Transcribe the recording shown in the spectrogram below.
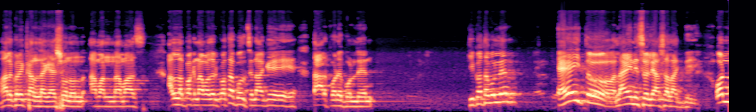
ভালো করে কান লাগায় শুনুন, আমার নামাজ। আল্লাহ পাক নামাজের কথা বলছেন আগে, তারপরে বললেন, কি কথা বললেন? এই তো লাইনে চলে আসা লাগবে। অন্য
